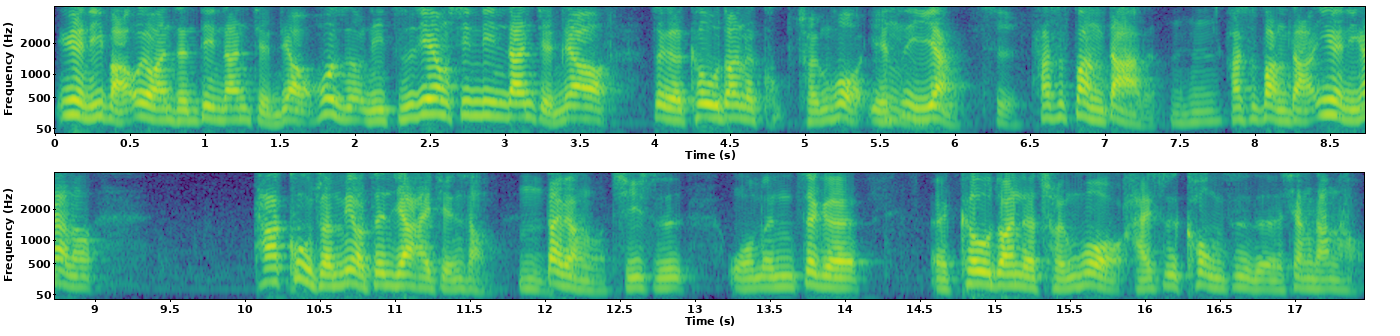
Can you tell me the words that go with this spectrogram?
因为你把未完成订单减掉，或者你直接用新订单减掉这个客户端的存货也是一样，是，它是放大的，嗯哼，它是放大，因为你看哦，它库存没有增加还减少，嗯，代表什么？其实我们这个呃客户端的存货还是控制的相当好。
